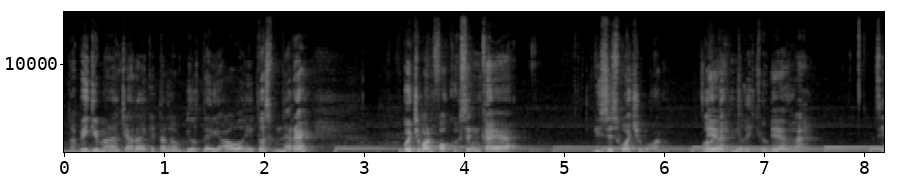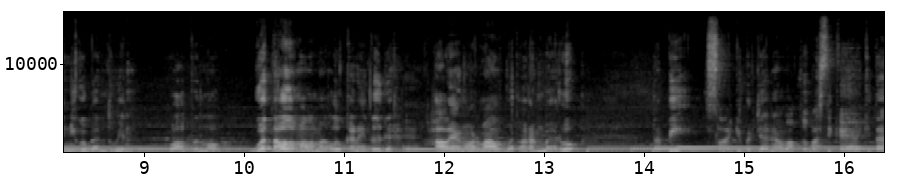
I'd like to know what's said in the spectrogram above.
Tapi gimana cara kita nge-build dari awal itu sebenarnya gue cuman fokusin kayak this is what you want. Lo Iya, udah milih ke gue, iya. sini gue bantuin. Walaupun lo, gue tau lo malu-malu karena itu udah Iya. hal yang normal buat orang baru. Tapi selagi berjalannya waktu pasti kayak kita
